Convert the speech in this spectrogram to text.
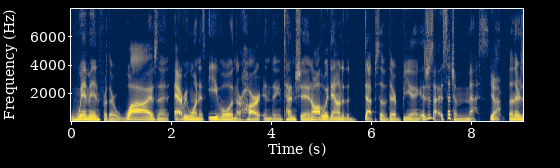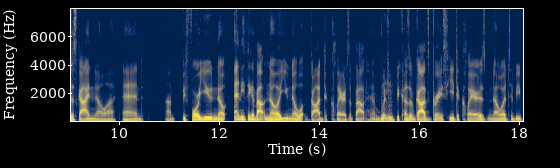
women for their wives, and everyone is evil in their heart and the intention, all the way down to the depths of their being. It's just it's such a mess. Yeah. Then there's this guy Noah, and um, before you know anything about Noah, you know what God declares about him. Which, Mhm. because of God's grace, He declares Noah to be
